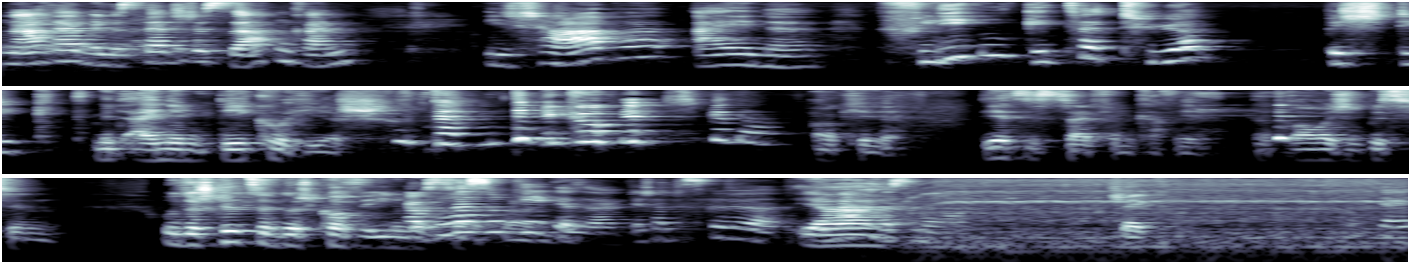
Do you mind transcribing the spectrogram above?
nachher, wenn es fertig ist, sagen kann. Ich habe eine Fliegengittertür bestickt. Mit einem Deko-Hirsch. Mit einem Deko-Hirsch, genau. Okay, jetzt ist Zeit für einen Kaffee. Da brauche ich ein bisschen Unterstützung durch Koffein. Aber du hast okay gesagt, ich habe das gehört. Ja. Wir machen das morgen. Check. Okay.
